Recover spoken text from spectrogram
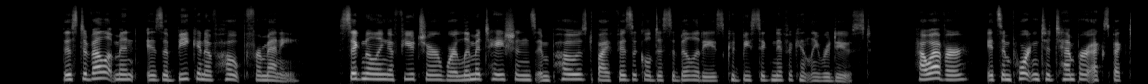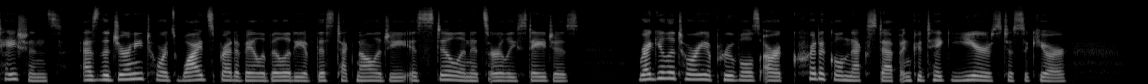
This development is a beacon of hope for many, signaling a future where limitations imposed by physical disabilities could be significantly reduced. However, it's important to temper expectations, as the journey towards widespread availability of this technology is still in its early stages. Regulatory approvals are a critical next step and could take years to secure.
